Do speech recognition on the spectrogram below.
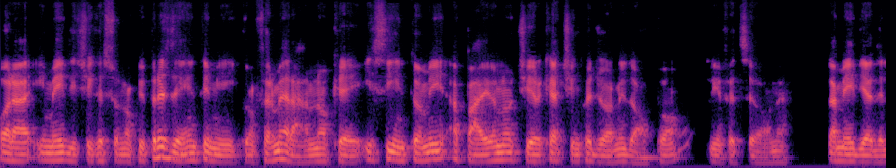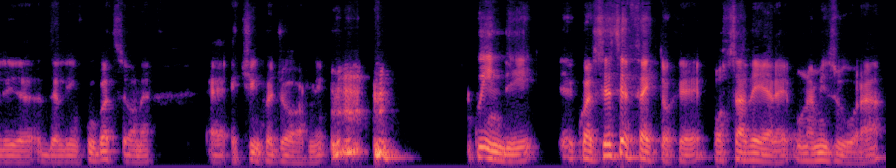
Ora i medici che sono qui presenti mi confermeranno che i sintomi appaiono circa 5 giorni dopo l'infezione. La media dell'incubazione eh, e 5 giorni. Quindi eh, qualsiasi effetto che possa avere una misura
